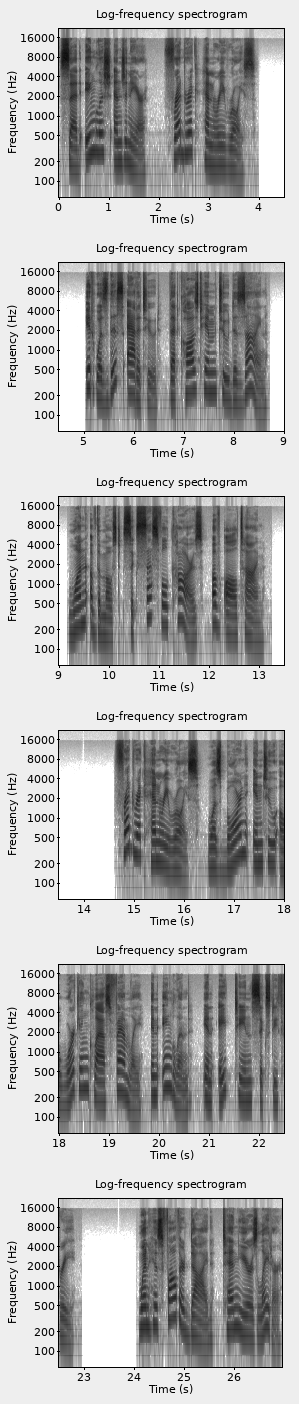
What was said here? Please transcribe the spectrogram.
said English engineer Frederick Henry Royce. It was this attitude that caused him to design one of the most successful cars of all time. Frederick Henry Royce was born into a working class family in England in 1863. When his father died 10 years later,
